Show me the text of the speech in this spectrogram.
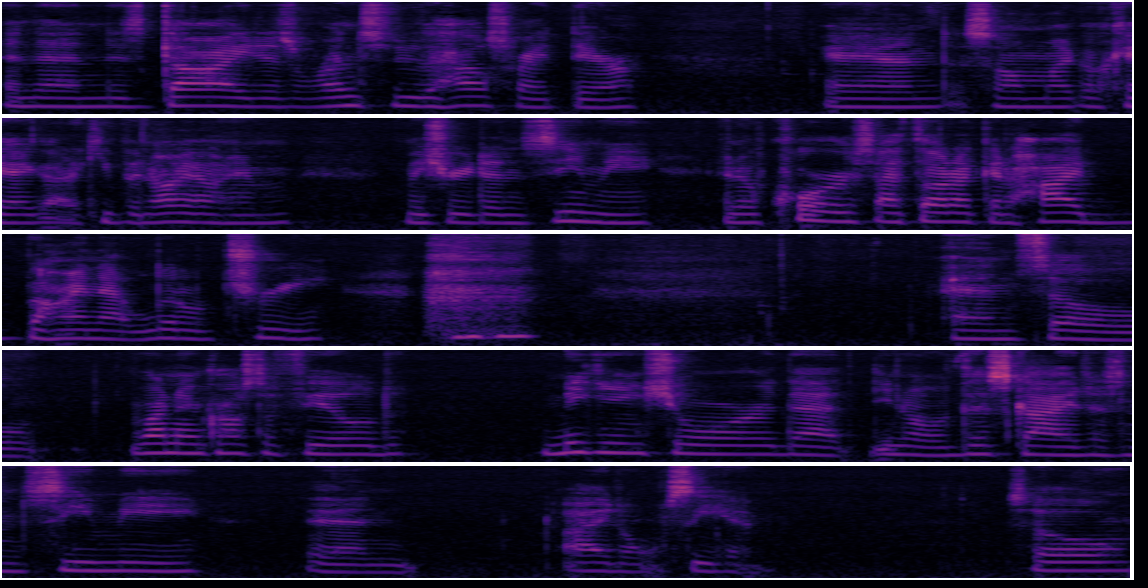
and then this guy just runs through the house right there. And so I'm like, okay, I gotta keep an eye on him, make sure he doesn't see me. And of course, I thought I could hide behind that little tree. and so running across the field, making sure that, you know, this guy doesn't see me and I don't see him. So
